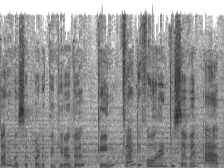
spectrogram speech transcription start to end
பரவசப்படுத்துகிறது King twenty four into seven app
